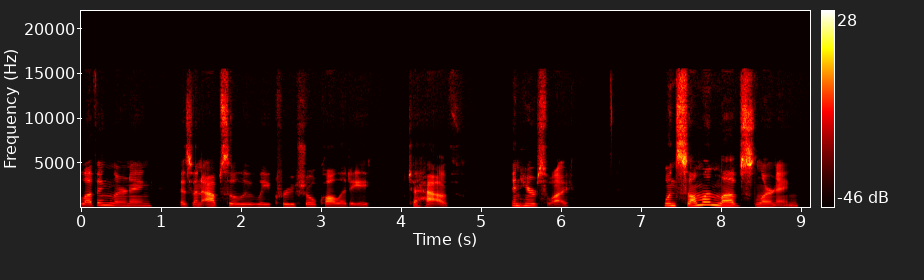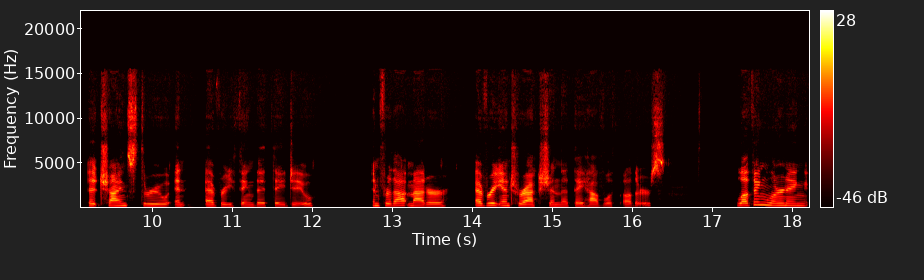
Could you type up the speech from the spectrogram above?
Loving learning is an absolutely crucial quality to have, and here's why. When someone loves learning, it shines through in everything that they do, and for that matter, every interaction that they have with others. Loving learning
